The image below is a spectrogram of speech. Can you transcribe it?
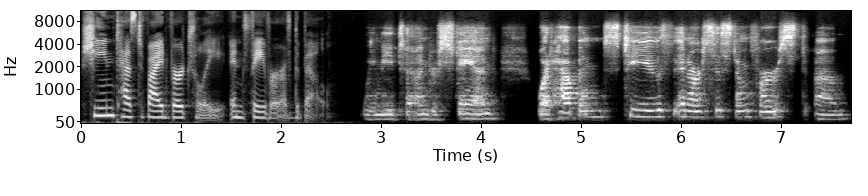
Sheen testified virtually in favor of the bill. We need to understand what happens to youth in our system first, um,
